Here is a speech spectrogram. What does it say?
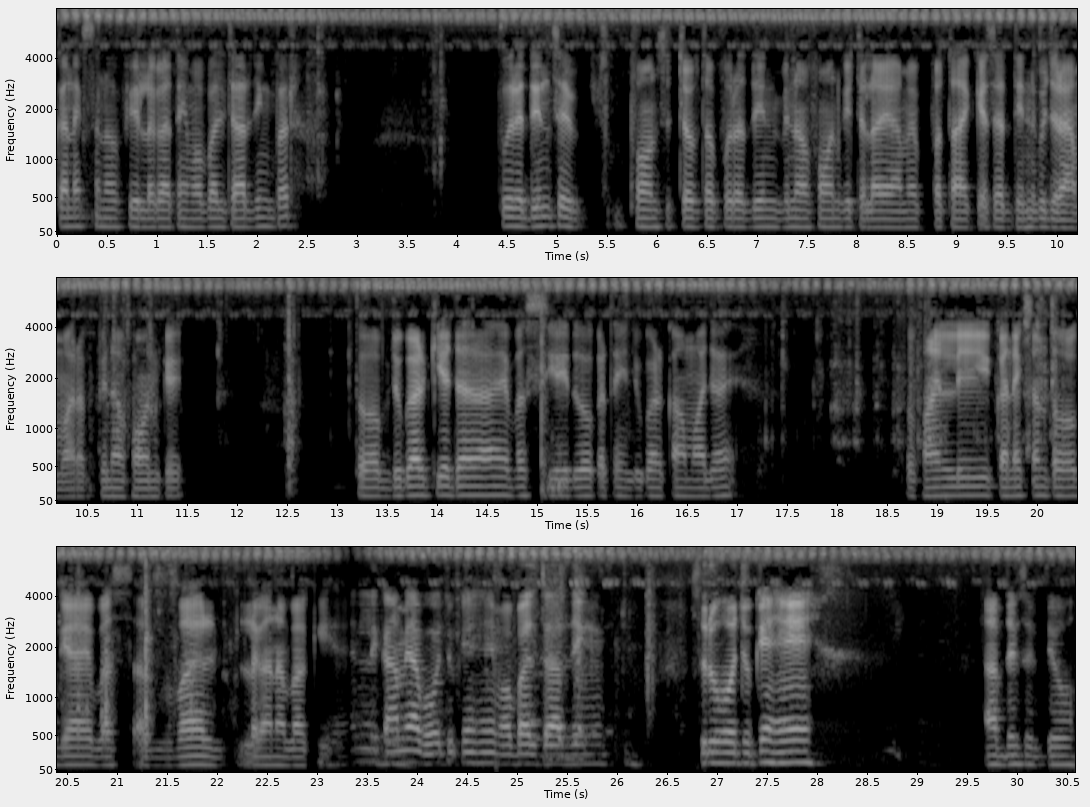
कनेक्शन और फिर लगाते हैं मोबाइल चार्जिंग पर। पूरे दिन से फ़ोन स्विच ऑफ़ था, पूरा दिन बिना फ़ोन के चलाया। हमें पता है कैसा दिन गुजरा हमारा बिना फ़ोन के। तो अब जुगाड़ किया जा रहा है बस यही दुआ करते हैं जुगाड़ काम आ जाए। तो फाइनली कनेक्शन तो हो गया है बस अब वायर लगाना बाकी है। फाइनली कामयाब हो चुके हैं मोबाइल चार्जिंग शुरू हो चुके हैं। आप देख सकते हो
